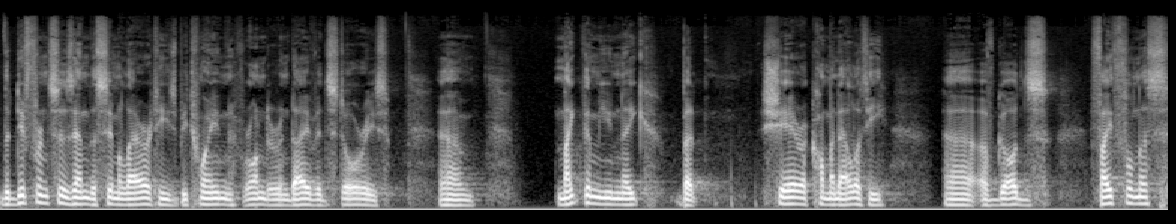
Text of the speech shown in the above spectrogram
the differences and the similarities between Rhonda and David's stories um, make them unique, but share a commonality uh, of God's faithfulness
